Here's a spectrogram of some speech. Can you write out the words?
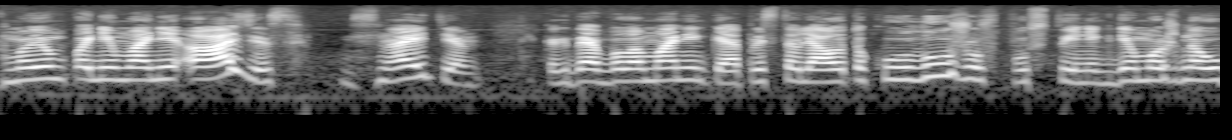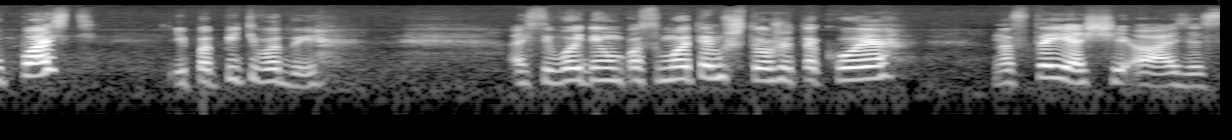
в моем понимании оазис? Знаете, когда я была маленькая, я представляла такую лужу в пустыне, где можно упасть и попить воды. А сегодня мы посмотрим, что же такое настоящий оазис.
